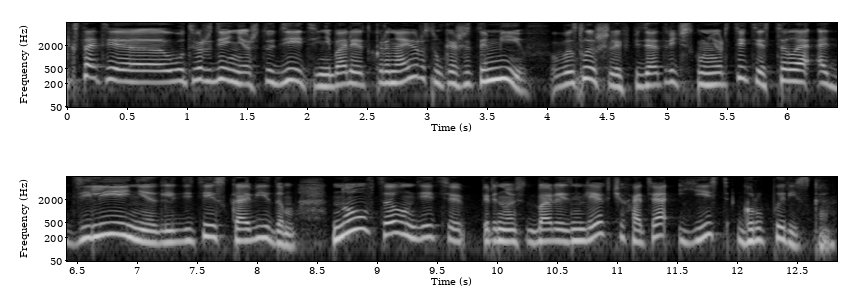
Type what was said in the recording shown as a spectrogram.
кстати, утверждение, что дети не болеют коронавирусом, конечно, это миф. Вы слышали, в педиатрическом университете есть целое отделение для детей с ковидом. Но в целом дети переносят болезнь легче, хотя есть группы риска.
